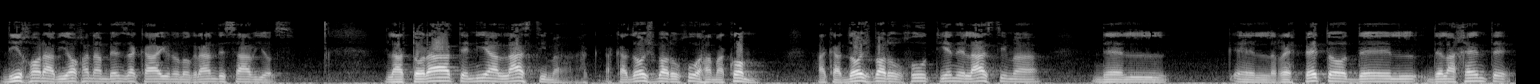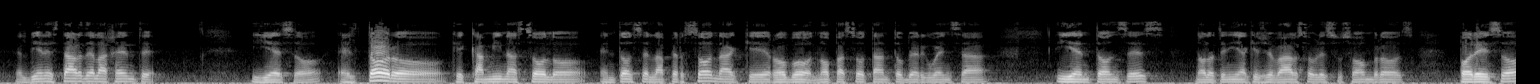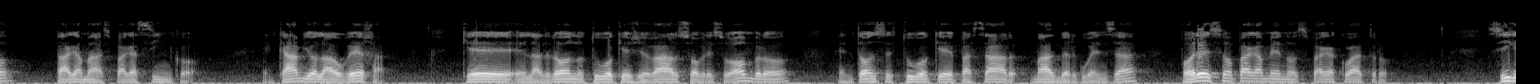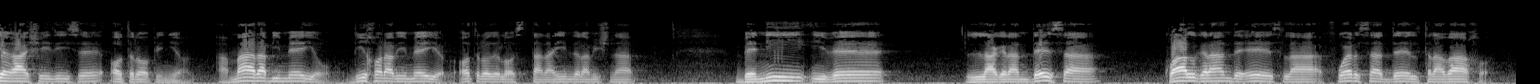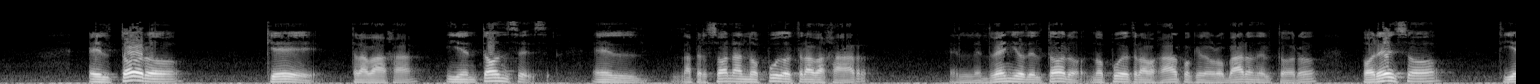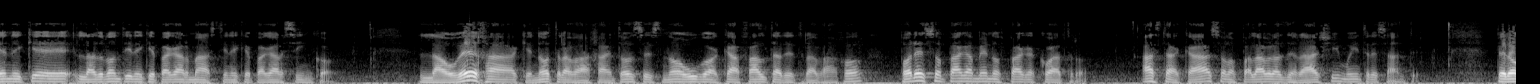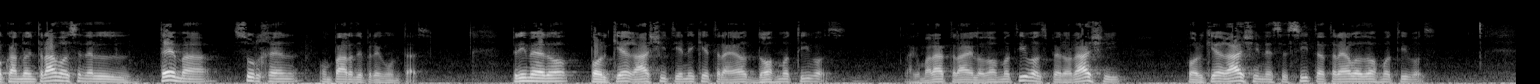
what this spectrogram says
Dijo Rabbi Yohanan ben Zakai, uno de los grandes sabios, la Torah tenía lástima, a Kadosh Baruchu, Hamakom. A Kadosh Baruchu tiene lástima del el respeto del, de la gente, el bienestar de la gente. Y eso, el toro que camina solo, entonces la persona que robó no pasó tanto vergüenza y entonces no lo tenía que llevar sobre sus hombros. Por eso paga más, paga cinco. En cambio, la oveja que el ladrón lo tuvo que llevar sobre su hombro, entonces tuvo que pasar más vergüenza, por eso paga menos, paga cuatro. Sigue Rashi y dice otra opinión. Amar Rabbi dijo Rabbi Meir, otro de los Tanaim de la Mishnah, vení y ve la grandeza, cuál grande es la fuerza del trabajo. El toro que trabaja y entonces el, la persona no pudo trabajar, el, dueño del toro no pudo trabajar porque le robaron el toro, por eso tiene que, el ladrón tiene que pagar más, tiene que pagar cinco. La oveja que no trabaja, entonces no hubo acá falta de trabajo, por eso paga menos, paga cuatro. Hasta acá son las palabras de Rashi, muy interesantes. Pero cuando entramos en el tema, surgen un par de preguntas. Primero, ¿por qué Rashi tiene que traer dos motivos? La Gemara trae los dos motivos, pero Rashi, ¿por qué Rashi necesita traer los dos motivos?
